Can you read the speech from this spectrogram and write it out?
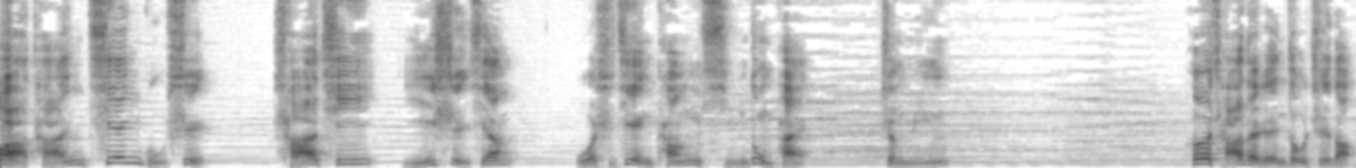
话谈千古事，茶沏一世香。我是健康行动派，郑明。喝茶的人都知道，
